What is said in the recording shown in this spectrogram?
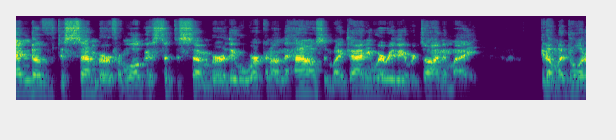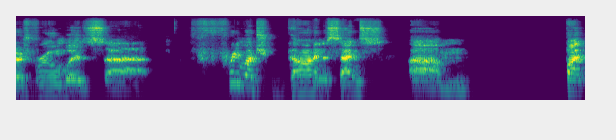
end of December, from August to December, they were working on the house, and by January they were done. And my, you know, my daughter's room was uh, pretty much gone in a sense. Um, but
